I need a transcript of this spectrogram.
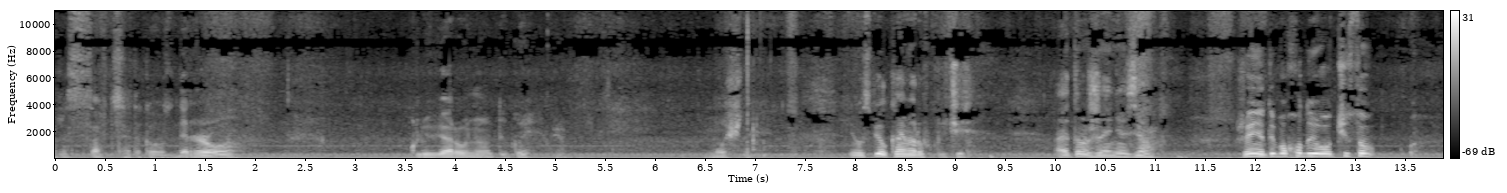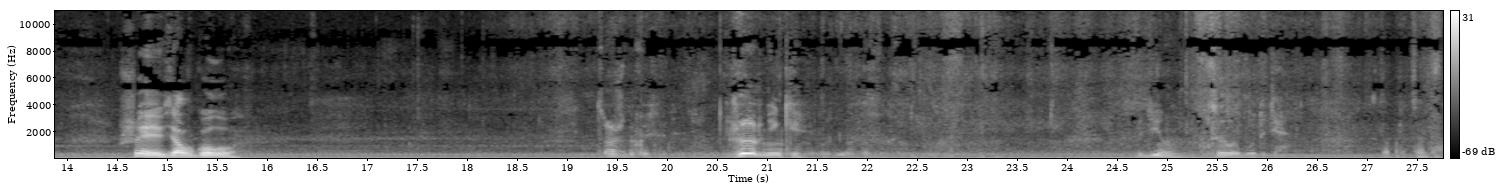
Красавца такого здорового. Клювяра у него такой прям мощный. Не успел камеру включить. А этого Женя взял. Женя, ты походу его чисто в шею взял в голову. Тоже такой жирненький. Один целый будет идти. Сто процентов.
